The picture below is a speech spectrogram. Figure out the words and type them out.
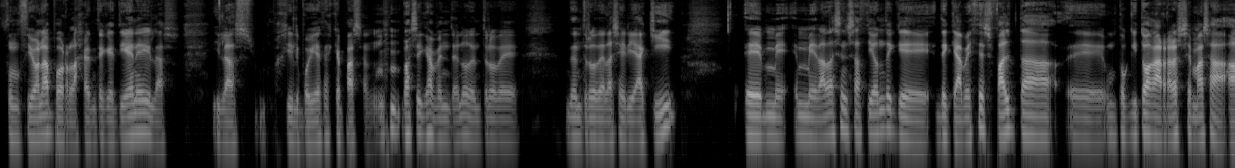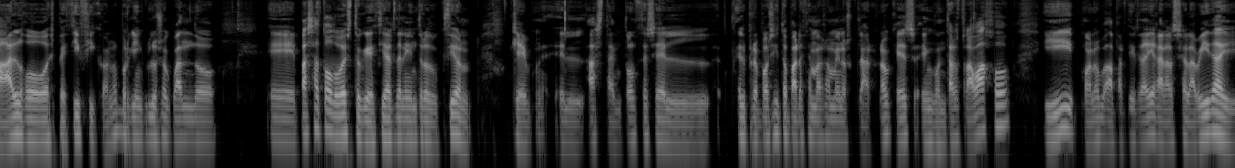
funciona por la gente que tiene y las, y las gilipolleces que pasan, básicamente, ¿no? Dentro de, dentro de la serie. Aquí eh, me, me da la sensación de que, de que a veces falta eh, un poquito agarrarse más a, a algo específico, ¿no? Porque incluso cuando eh, pasa todo esto que decías de la introducción, que hasta entonces el, el propósito parece más o menos claro, ¿no? Que es encontrar trabajo y, bueno, a partir de ahí ganarse la vida y,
